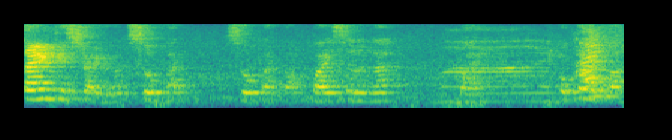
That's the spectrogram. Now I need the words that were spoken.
சயின்டிஸ்ட் ஆயிடுவ. சூப்பர் சூப்பர்ப்பா பாய் சொல்லுங்க. பாய் உட்காருப்பா.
